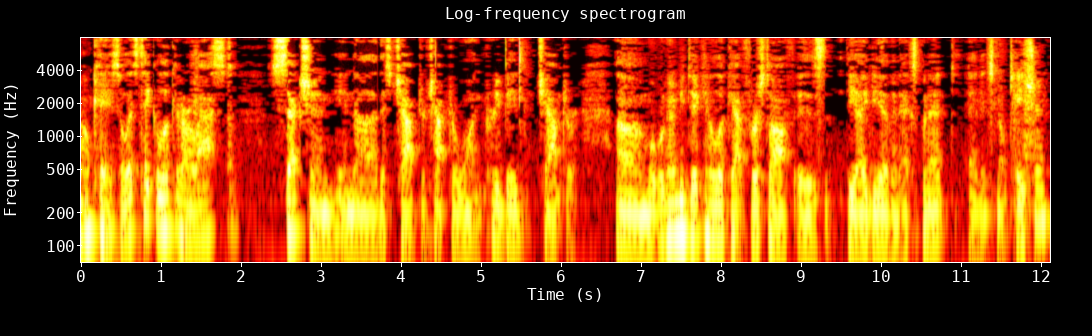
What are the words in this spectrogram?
Okay, so let's take a look at our last section in uh, this chapter, chapter one. Pretty big chapter. Um, what we're going to be taking a look at first off is the idea of an exponent and its notation.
